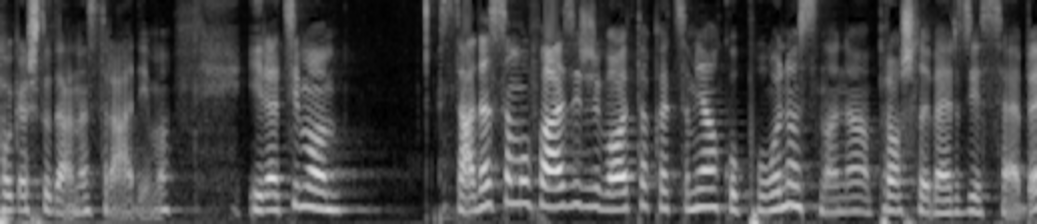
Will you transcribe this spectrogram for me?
toga što danas radimo. I recimo, Sada sam u fazi života kad sam jako ponosna na prošle verzije sebe,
